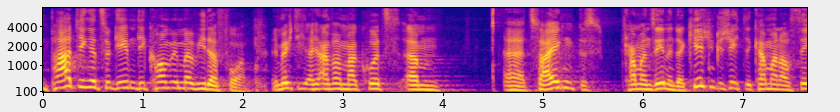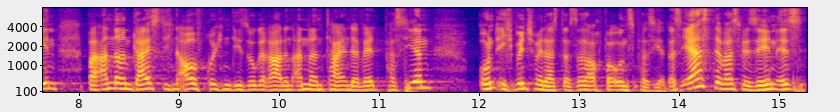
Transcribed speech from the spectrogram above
ein paar Dinge zu geben, die kommen immer wieder vor. Die möchte ich euch einfach mal kurz ähm, äh, zeigen. Das kann man sehen in der Kirchengeschichte, kann man auch sehen bei anderen geistlichen Aufbrüchen, die so gerade in anderen Teilen der Welt passieren. Und ich wünsche mir, dass das auch bei uns passiert. Das Erste, was wir sehen, ist,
